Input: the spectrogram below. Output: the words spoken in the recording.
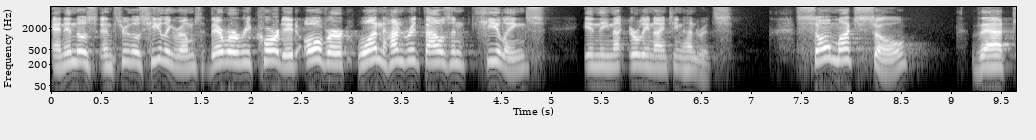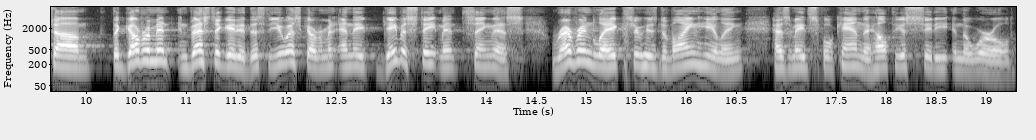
And in those and through those healing rooms, there were recorded over 100,000 healings in the early 1900s. So much so that um, the government investigated this, the U.S. government, and they gave a statement saying this Reverend Lake, through his divine healing, has made Spokane the healthiest city in the world,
